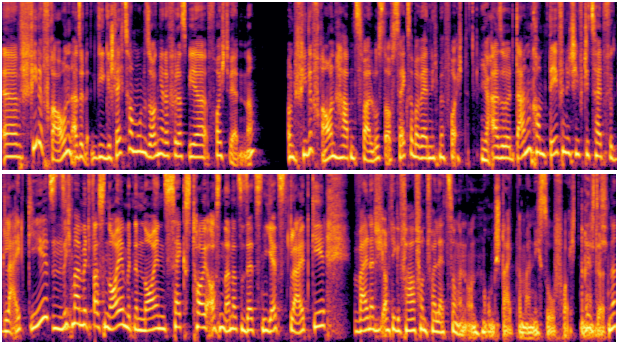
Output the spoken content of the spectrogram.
Äh, viele Frauen, also die Geschlechtshormone sorgen ja dafür, dass wir feucht werden, ne? Und viele Frauen haben zwar Lust auf Sex, aber werden nicht mehr feucht. Ja. Also dann kommt definitiv die Zeit für Gleitgels, Mhm. sich mal mit was Neuem, mit einem neuen Sextoy auseinanderzusetzen. Jetzt Gleitgel, weil natürlich auch die Gefahr von Verletzungen untenrum steigt, wenn man nicht so feucht wird. Ne?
